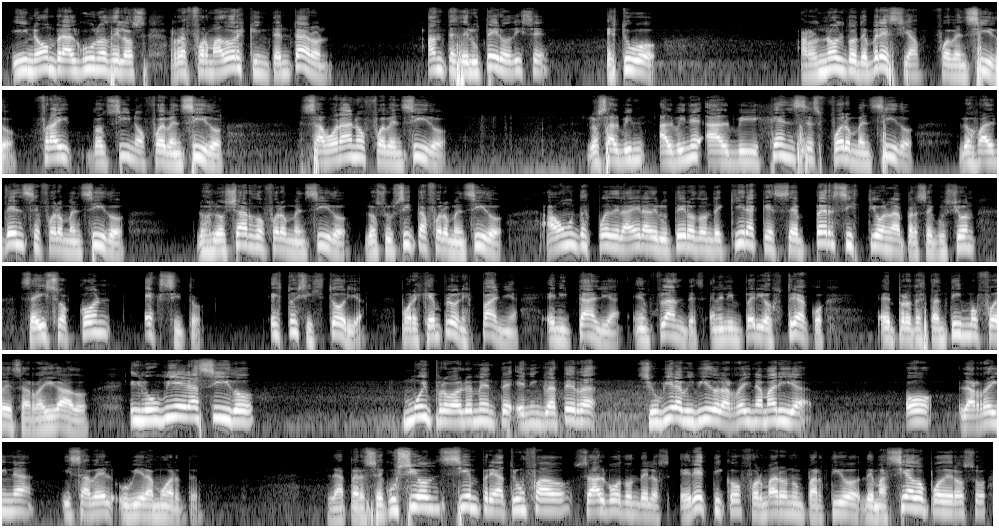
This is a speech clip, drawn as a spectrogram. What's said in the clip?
Y nombra algunos de los reformadores que intentaron. Antes de Lutero, dice, estuvo Arnoldo de Brescia, fue vencido. Fray Dolcino fue vencido. Saborano fue vencido. Los albigenses fueron vencidos. Los valdenses fueron vencidos. Los loyardos fueron vencidos. Los susitas fueron vencidos. Aún después de la era de Lutero, donde quiera que se persistió en la persecución, se hizo con éxito. Esto es historia. Por ejemplo, en España, en Italia, en Flandes, en el Imperio Austriaco, el protestantismo fue desarraigado. Y lo hubiera sido muy probablemente en Inglaterra si hubiera vivido la reina María o la reina Isabel hubiera muerto. La persecución siempre ha triunfado, salvo donde los heréticos formaron un partido demasiado poderoso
